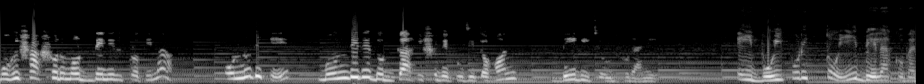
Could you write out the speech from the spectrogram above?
মহিষাসুর মর্দিনীর প্রতিমা, অন্যদিকে মন্দিরে দুর্গা হিসেবে পূজিত হন দেবী চৌধুরানী। এই বৈপরীত্যই বেলাকোবার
